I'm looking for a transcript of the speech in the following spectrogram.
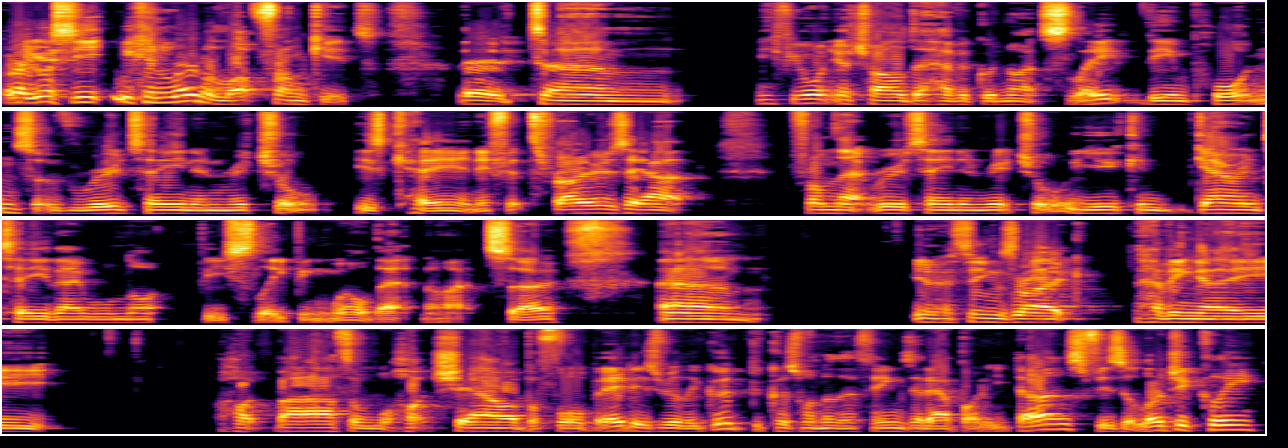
But I guess you, you can learn a lot from kids. That um, if you want your child to have a good night's sleep, the importance of routine and ritual is key. And if it throws out from that routine and ritual, you can guarantee they will not be sleeping well that night. So, um, you know, things like having a hot bath or hot shower before bed is really good because one of the things that our body does physiologically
